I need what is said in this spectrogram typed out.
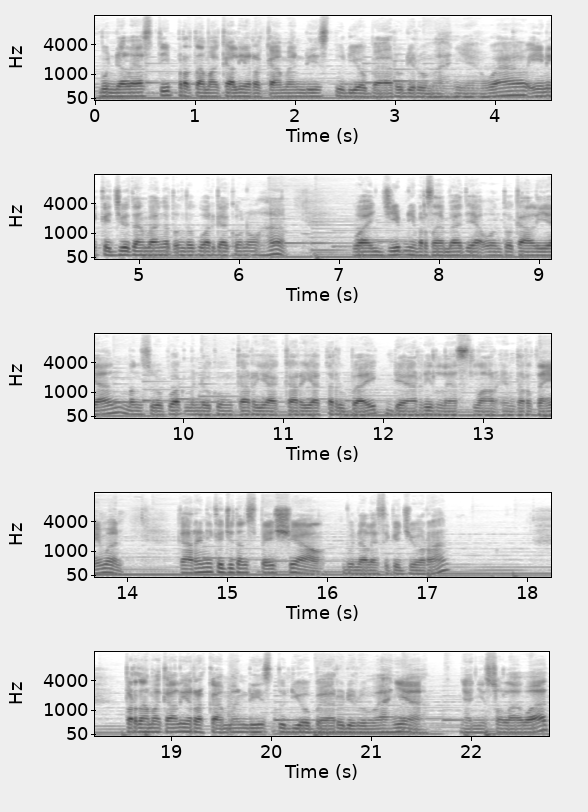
Bunda Lesti pertama kali rekaman di studio baru di rumahnya. Wow, ini kejutan banget untuk warga Konoha. Wajib nih persahabat ya untuk kalian mensupport mendukung karya-karya terbaik dari Leslar Entertainment. Karena ini kejutan spesial Bunda Lesti Kejora. Pertama kali rekaman di studio baru di rumahnya. Nyanyi solawat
